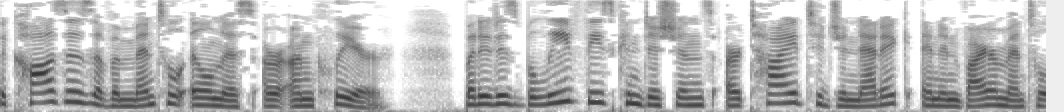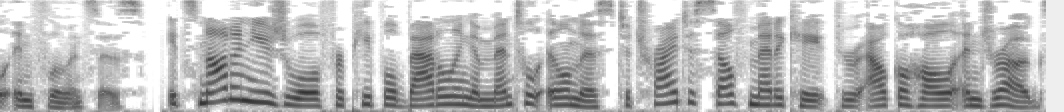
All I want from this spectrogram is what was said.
The causes of a mental illness are unclear, but it is believed these conditions are tied to genetic and environmental influences. It's not unusual for people battling a mental illness to try to self medicate through alcohol and drugs.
